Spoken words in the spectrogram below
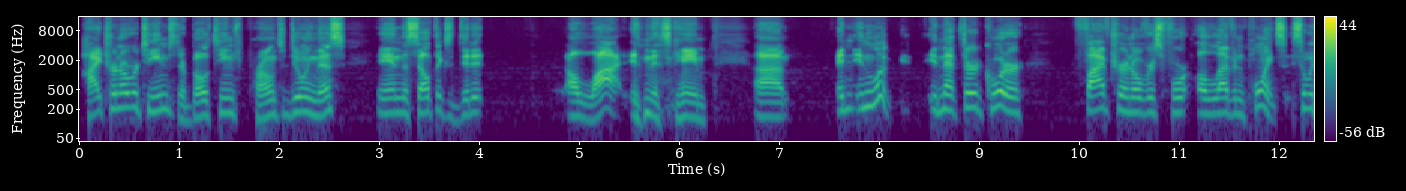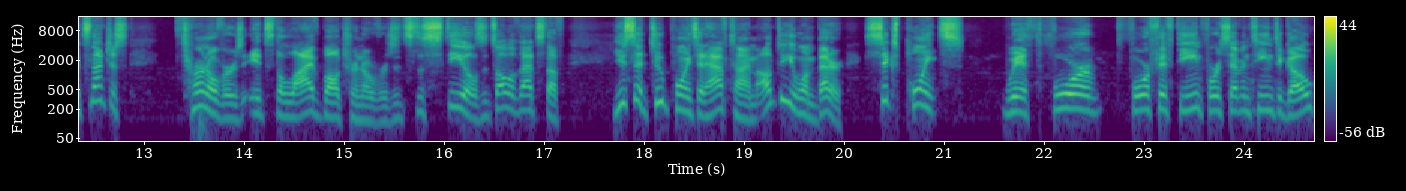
high turnover teams. They're both teams prone to doing this, and the Celtics did it a lot in this game. Um, and, and look, in that third quarter, five turnovers for 11 points. So it's not just turnovers, it's the live ball turnovers, it's the steals, it's all of that stuff. You said two points at halftime. I'll do you one better. Six points with four 415, 417 to go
